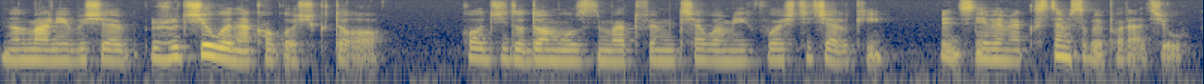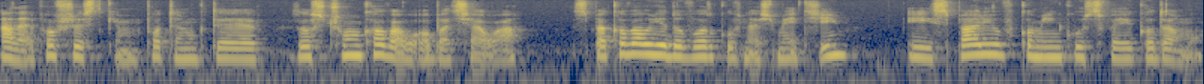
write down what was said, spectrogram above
normalnie by się rzuciły na kogoś, kto chodzi do domu z martwym ciałem ich właścicielki. Więc nie wiem, jak z tym sobie poradził. Ale po wszystkim, po tym, gdy rozczłonkował oba ciała, spakował je do worków na śmieci i spalił w kominku swojego domu.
